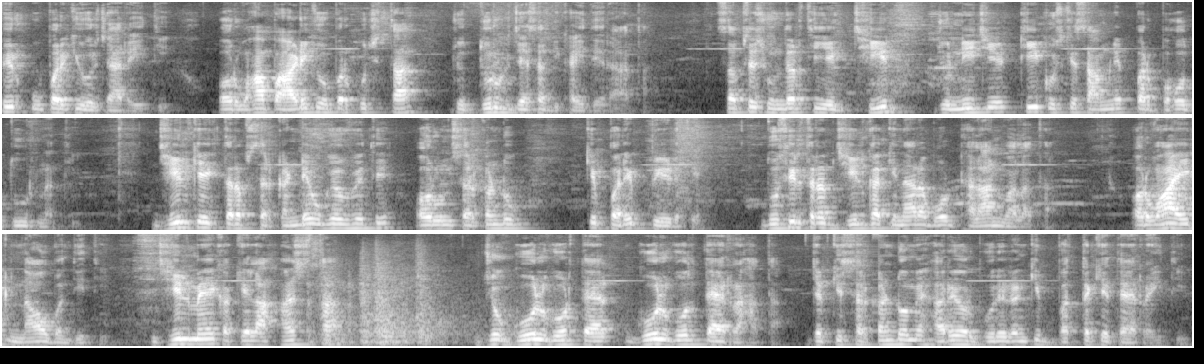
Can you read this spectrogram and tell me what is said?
फिर ऊपर की ओर जा रही थी और वहाँ पहाड़ी के ऊपर कुछ था जो दुर्ग जैसा दिखाई दे रहा था। सबसे सुंदर थी एक झील जो नीचे ठीक उसके सामने पर बहुत दूर न थी। झील के एक तरफ़ सरकंडे उगे हुए थे और उन सरकंडों के परे पेड़ थे। दूसरी तरफ़ झील का किनारा बहुत ढलान वाला था और वहाँ एक नाव बंधी थी। झील में एक अकेला हंस था जो गोल गोल तैर गोल गोल तैर रहा था, जबकि सरकंडों में हरे और भूरे रंग की बत्तखें तैर रही थी।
